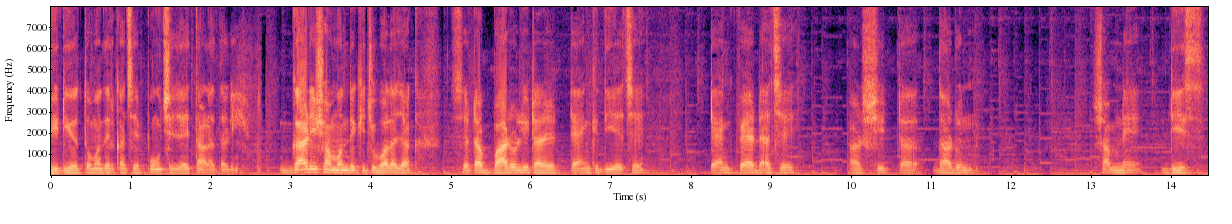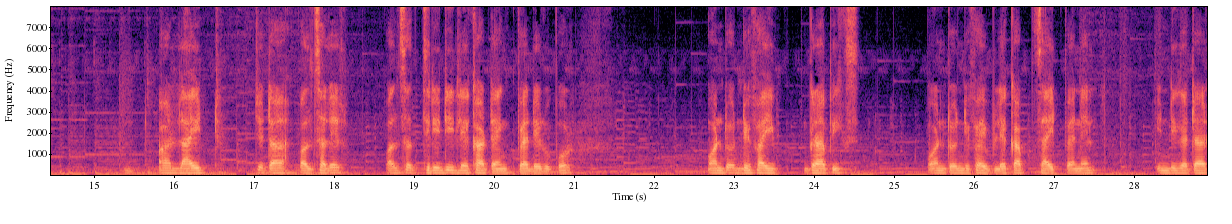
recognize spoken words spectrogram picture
ভিডিও তোমাদের কাছে পৌঁছে যায় তাড়াতাড়ি। গাড়ি সম্বন্ধে কিছু বলা যাক। সেটা বারো লিটারের ট্যাঙ্ক দিয়েছে। ট্যাঙ্ক প্যাড আছে আর সিটটা দারুণ। সামনে ডিস আর লাইট যেটা পালসারের, পালসার থ্রি ডি লেখা ট্যাঙ্ক প্যাডের উপর। One twenty five twenty five লেকআপ সাইড প্যানেল ইন্ডিকেটার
